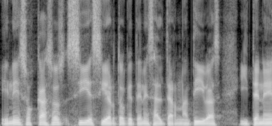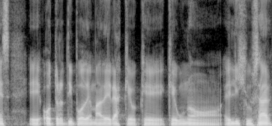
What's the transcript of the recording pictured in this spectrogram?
en esos casos sí es cierto que tenés alternativas y tenés eh, otro tipo de maderas que, uno elige usar.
